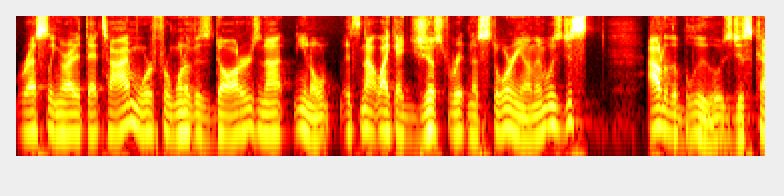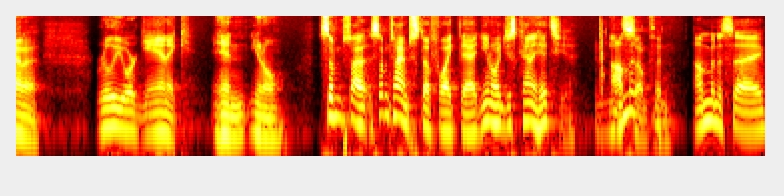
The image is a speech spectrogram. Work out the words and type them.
wrestling right at that time, or for one of his daughters. Not, you know, it's not like I just written a story on them. It was just out of the blue. It was just kind of really organic, and you know, some sometimes stuff like that, you know, it just kind of hits you. It means I'm a- something. I'm gonna say.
